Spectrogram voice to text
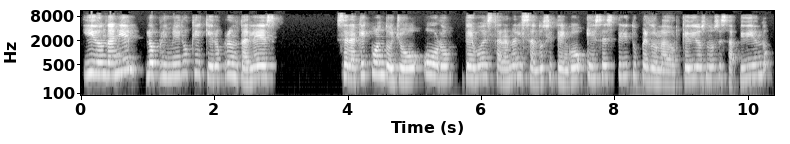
Y don Daniel, lo primero que quiero preguntarle es, ¿será que cuando yo oro debo de estar analizando si tengo ese espíritu perdonador que Dios nos está pidiendo?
